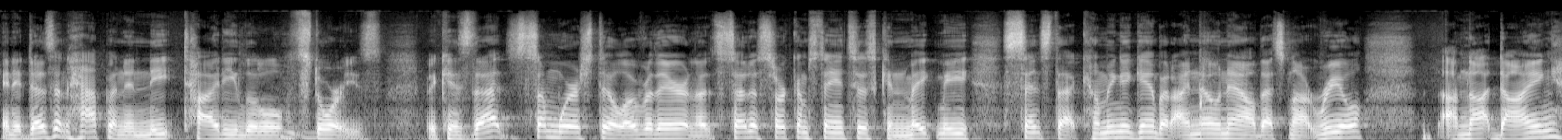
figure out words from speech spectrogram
And it doesn't happen in neat, tidy little mm-hmm. stories because that's somewhere still over there, and a set of circumstances can make me sense that coming again, but I know now that's not real. I'm not dying.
